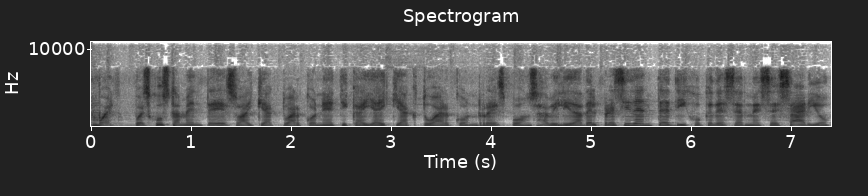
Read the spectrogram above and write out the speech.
Bueno, pues justamente eso, hay que actuar con ética y hay que actuar con responsabilidad. El presidente dijo que de ser necesario,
